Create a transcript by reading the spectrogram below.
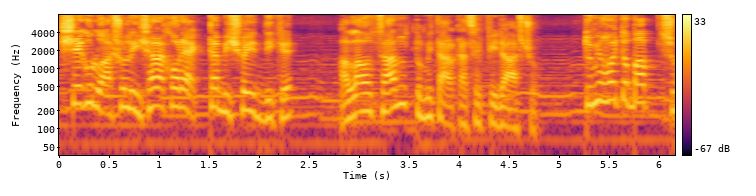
সেগুলো আসলে ইশারা করে একটা বিষয়ের দিকে। আল্লাহ চান তুমি তার কাছে ফিরে আসো। তুমি হয়তো ভাবছ,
